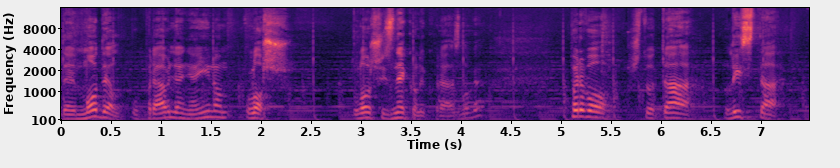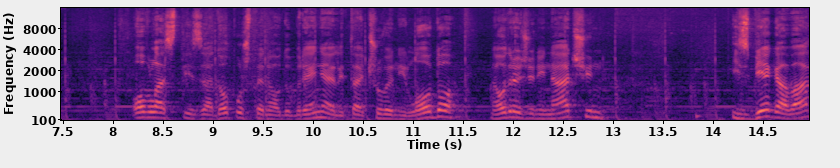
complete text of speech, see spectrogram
da je model upravljanja INom loš. Loš iz nekoliko razloga. Prvo, što ta lista ovlasti za dopuštena odobrenja ili taj čuveni lodo na određeni način izbjegava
